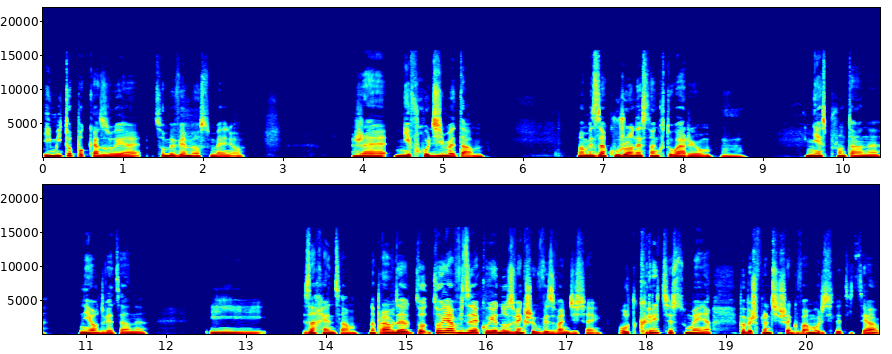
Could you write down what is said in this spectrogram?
I mi to pokazuje, co my wiemy o sumieniu. Że nie wchodzimy tam. Mamy zakurzone sanktuarium. Mm. Niesprzątane, nieodwiedzane. I zachęcam. Naprawdę, to, to ja widzę jako jedno z większych wyzwań dzisiaj. Odkrycie sumienia. Papież Franciszek w Amoris Leticia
